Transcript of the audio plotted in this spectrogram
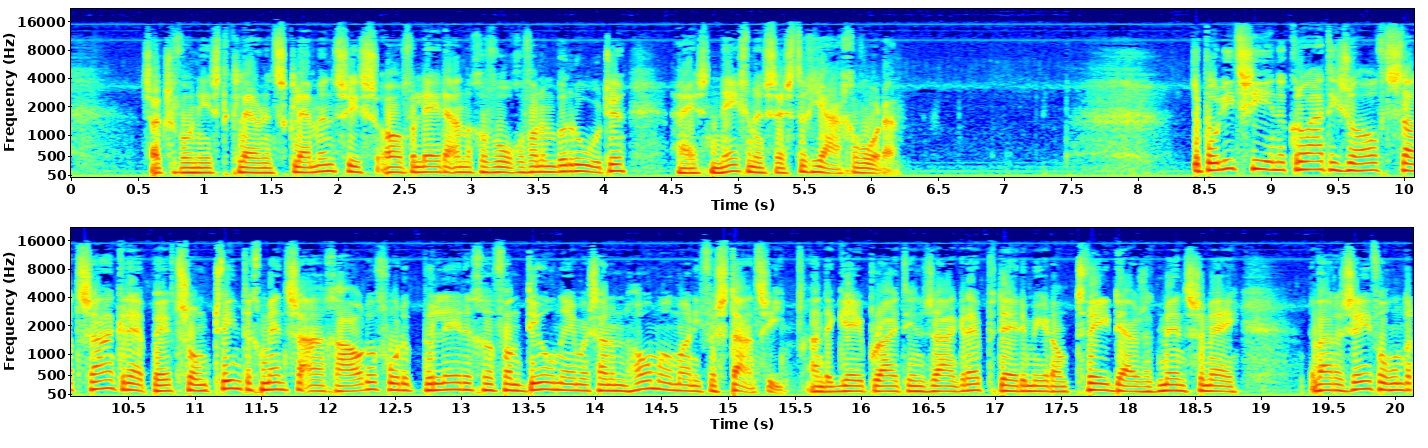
Saxofonist Clarence Clemens is overleden aan de gevolgen van een beroerte. Hij is 69 jaar geworden. De politie in de Kroatische hoofdstad Zagreb heeft zo'n 20 mensen aangehouden voor het beledigen van deelnemers aan een homomanifestatie. Aan de Gay Pride in Zagreb deden meer dan 2000 mensen mee. Er waren 700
